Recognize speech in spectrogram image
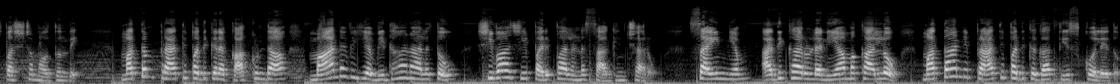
స్పష్టమవుతుంది. మతం ప్రాతిపదికన కాకుండా మానవీయ విధానాలతో శివాజీ పరిపాలన సాగించారు. సైన్యం అధికారుల నియామకాల్లో మతాన్ని ప్రాతిపదికగా తీసుకోలేదు.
